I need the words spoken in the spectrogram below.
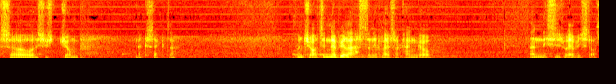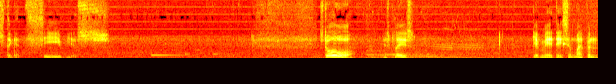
so let's just jump. Next sector. Uncharted Nebula, that's the only place I can go. And this is where it starts to get serious. Store! Yes, please. Give me a decent weapon,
